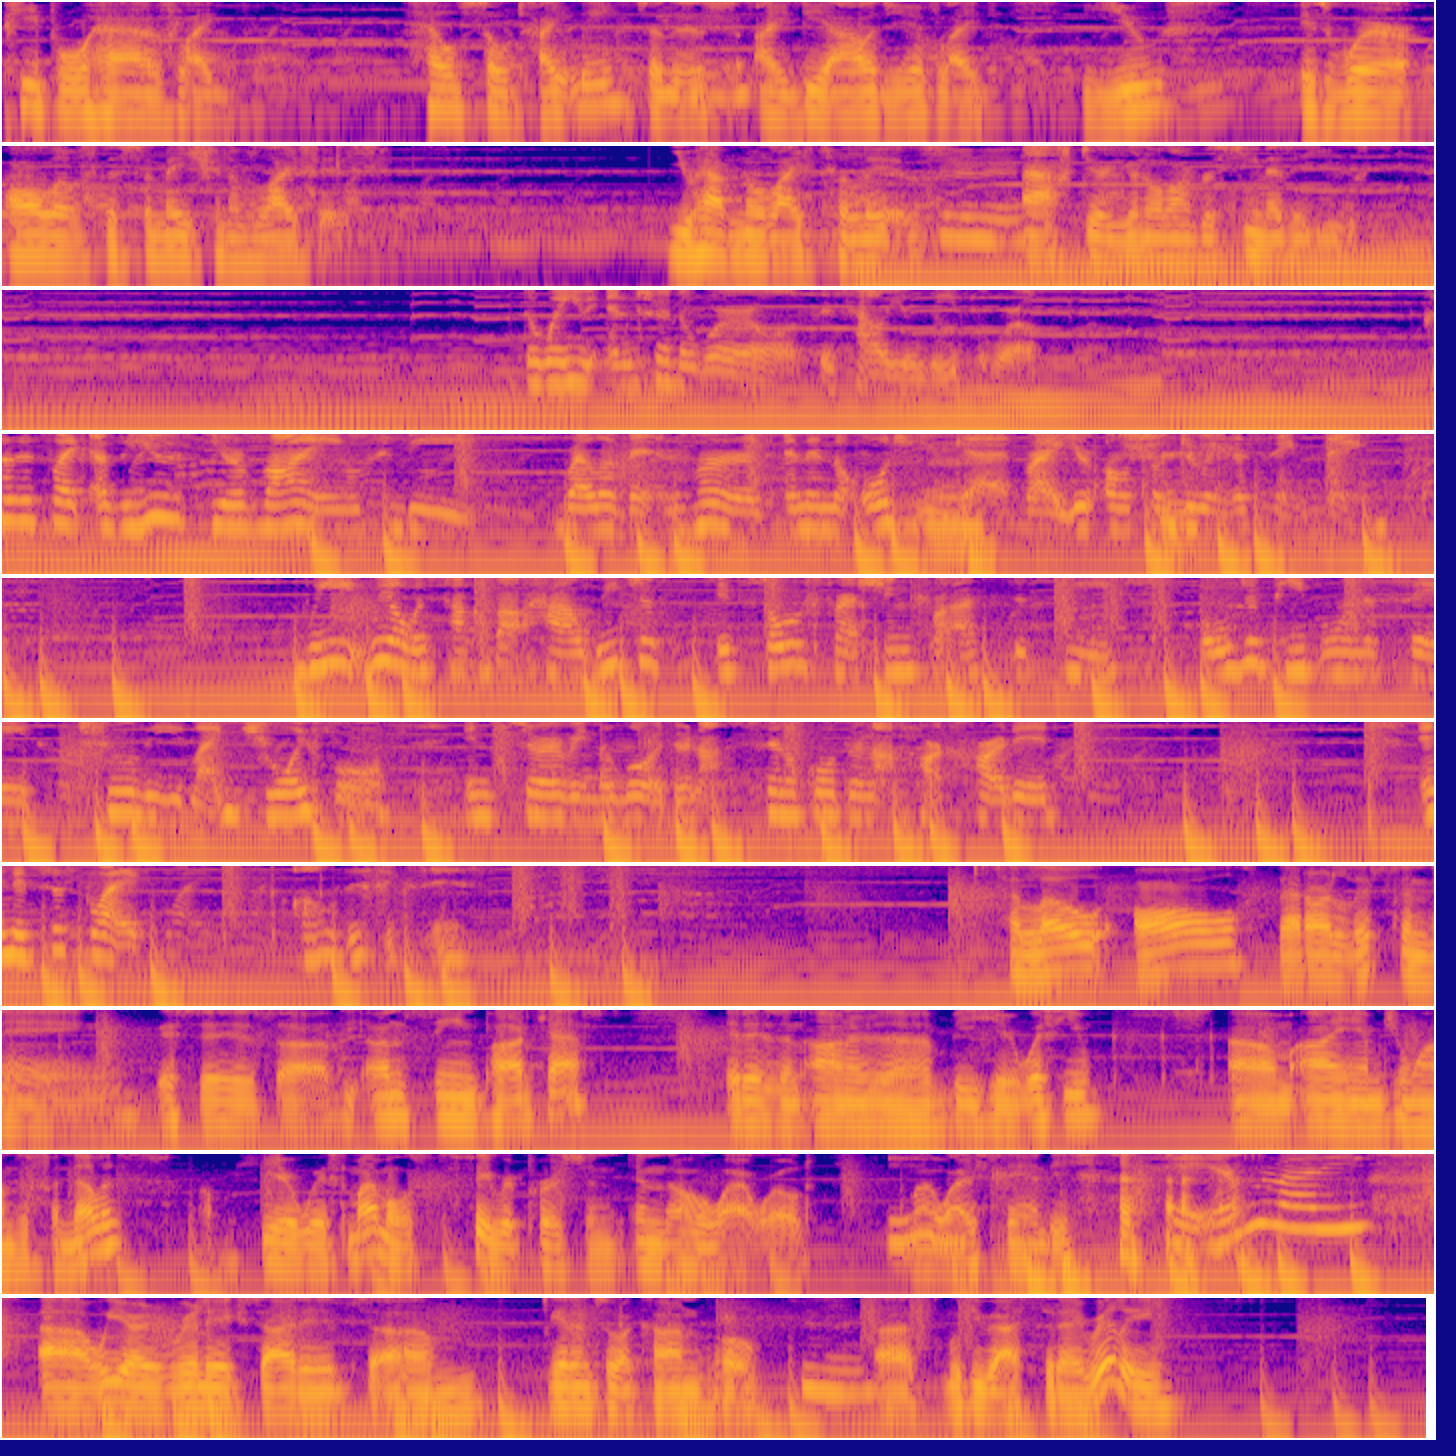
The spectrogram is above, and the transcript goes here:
people have like held so tightly to this ideology of like youth is where all of the summation of life is. You have no life to live Mhm. after you're no longer seen as a youth. the way you enter the world is how you leave the world. Because it's like, as a youth, you're vying to be relevant and heard, and then the older you Mm. get, right, you're also Sheesh. doing the same thing. We we always talk about how we just it's so refreshing for us to see older people in the faith truly like joyful in serving the Lord. They're not cynical, they're not hard hearted. And it's just like, oh, this exists. Hello, all that are listening. This is uh, the Unseen Podcast. It is an honor to be here with you. Um, I am Jawanza Fenelus. Here with my most favorite person in the whole wide world, my wife Sandy. Hey everybody. Uh, we are really excited to um, get into a convo Mhm. uh, with you guys today. Really,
